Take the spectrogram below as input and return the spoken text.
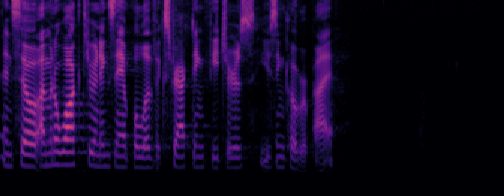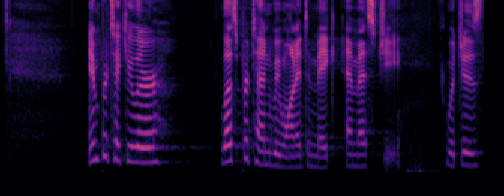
And so I'm going to walk through an example of extracting features using CobraPy. In particular, let's pretend we wanted to make MSG, which is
